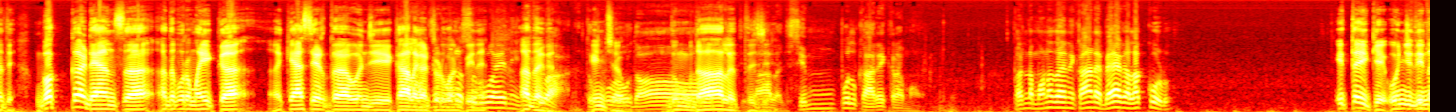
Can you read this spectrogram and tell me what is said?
ಅದೇ. ಬೊಕ್ಕ ಡ್ಯಾನ್ಸ್ ಅದ ಪೂರ ಮೈಕ ಕ್ಯಾಸೆಟ್ ಒಂಜಿ ಕಾಲ ಕಟ್ಟುಡು ಪನ್ಪಿನೆ ಅದಾಗ ಇಂಚು. ದುಂಬು ಸಿಂಪಲ್ ಕಾರ್ಯಕ್ರಮ. ಪಂಡ ಮೊನದಾನಿ ಕಾಂಡೆ ಬೇಗ ಲಕ್ಕೋಡು. ಇತ್ತೈಕೆ ಒಂಜಿ ದಿನ.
